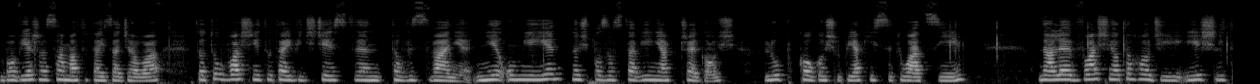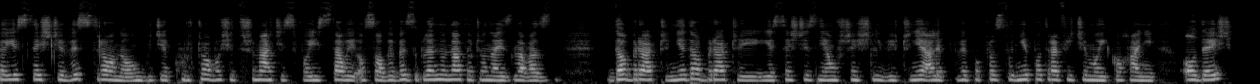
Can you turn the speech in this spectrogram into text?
bo wieża sama tutaj zadziała, to tu właśnie tutaj widzicie jest ten, to wyzwanie. Nieumiejętność pozostawienia czegoś lub kogoś lub jakiejś sytuacji. No ale właśnie o to chodzi. Jeśli to jesteście wy stroną, gdzie kurczowo się trzymacie swojej stałej osoby, bez względu na to, czy ona jest dla was dobra, czy niedobra, czy jesteście z nią szczęśliwi, czy nie, ale wy po prostu nie potraficie, moi kochani, odejść,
